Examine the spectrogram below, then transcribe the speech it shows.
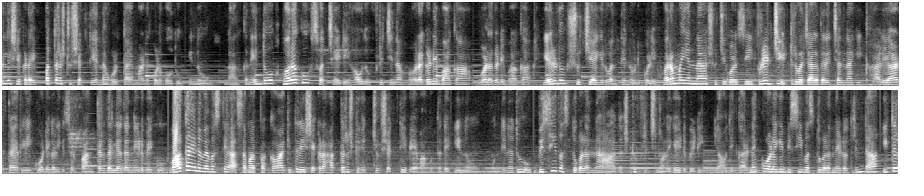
ಉಪಯೋಗಿಸಿದಲ್ಲಿ ಶೇಕಡ ಇಪ್ಪತ್ತರಷ್ಟು ಶಕ್ತಿಯನ್ನ ಉಳಿತಾಯ ಮಾಡಿಕೊಳ್ಳಬಹುದು. ಇನ್ನು ನಾಲ್ಕನೇದ್ದು, ಹೊರಗೂ ಸ್ವಚ್ಛ ಇಡಿ. ಹೌದು ಫ್ರಿಡ್ಜಿನ ಹೊರಗಡೆ ಭಾಗ, ಒಳಗಡೆ ಭಾಗ ಎರಡು ಶುಚಿಯಾಗಿರುವಂತೆ ನೋಡಿಕೊಳ್ಳಿ. ಹೊರಮೈಯನ್ನ ಶುಚಿಗೊಳಿಸಿ ಫ್ರಿಡ್ಜ್ ಇಟ್ಟಿರುವ ಜಾಗದಲ್ಲಿ ಚೆನ್ನಾಗಿ ಗಾಳಿ ಆಡ್ತಾ ಇರಲಿ. ಗೋಡೆಗಳಿಗೆ ಸ್ವಲ್ಪ ಅಂತರದಲ್ಲಿ ಅದನ್ನು ಇಡಬೇಕು. ವಾತಾಯನ ವ್ಯವಸ್ಥೆ ಅಸಮರ್ಪಕವಾಗಿದ್ರೆ ಶೇಕಡ ಹತ್ತರಷ್ಟು ಹೆಚ್ಚು ಶಕ್ತಿ ವ್ಯಯವಾಗುತ್ತದೆ. ಇನ್ನು ಮುಂದಿನದು, ಬಿಸಿ ವಸ್ತುಗಳನ್ನ ಆದಷ್ಟು ಫ್ರಿಡ್ಜ್ನೊಳಗೆ ಇಡಬೇಡಿ. ಯಾವುದೇ ಕಾರಣಕ್ಕೂ ಒಳಗೆ ಬಿಸಿ ವಸ್ತುಗಳನ್ನ ಇಡೋದ್ರಿಂದ ಇತರ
